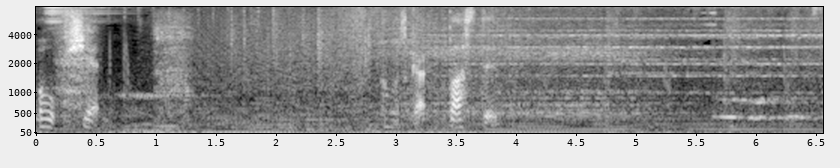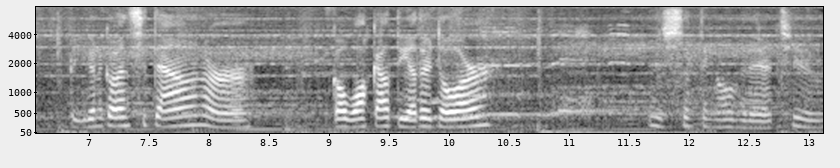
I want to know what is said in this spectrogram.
Oh shit. Almost got busted. Are you gonna go and sit down or go walk out the other door? There's something over there too.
